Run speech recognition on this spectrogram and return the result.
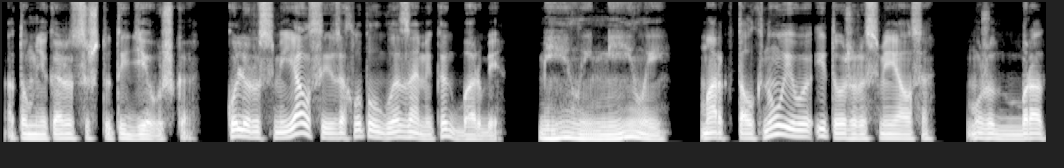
а то мне кажется, что ты девушка». Коля рассмеялся и захлопал глазами, как Барби. «Милый, милый». Марк толкнул его и тоже рассмеялся. «Может, брат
